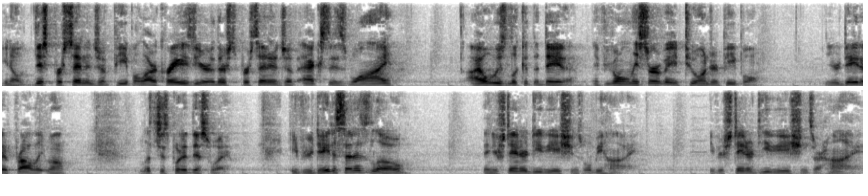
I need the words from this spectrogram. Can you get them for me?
you know this percentage of people are crazy or this percentage of x is y i always look at the data if you've only surveyed 200 people your data probably well let's just put it this way. If your data set is low then your standard deviations will be high. If your standard deviations are high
